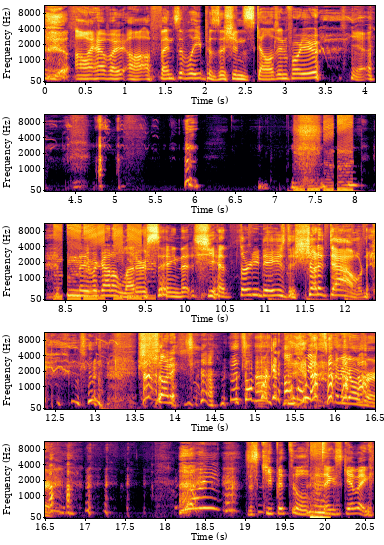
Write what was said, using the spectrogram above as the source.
Oh, I have a uh, offensively positioned skeleton for you. Yeah. Neva got a letter saying that she had 30 days to shut it down. Shut it down. That's how fucking Halloween's gonna be over. Really? Just keep it till Thanksgiving.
